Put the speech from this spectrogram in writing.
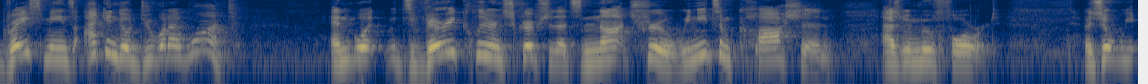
grace means I can go do what I want. And what it's very clear in Scripture that's not true. We need some caution as we move forward. And so we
